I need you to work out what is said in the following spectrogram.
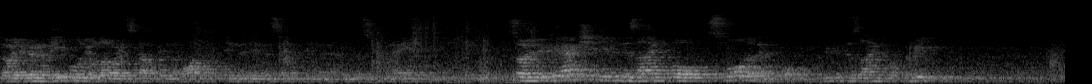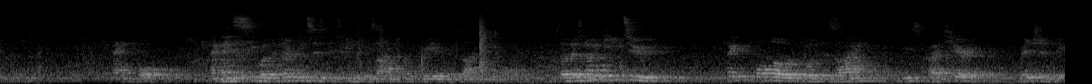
though you're going to leave all your low end stuff in the bottom, in the in the center, in the, in the supernate. So you could actually even design for smaller than four. You could design for three and four, and then see what the difference is between the design for three and the design for four. So there's no need to think, follow or design these criteria rigidly.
